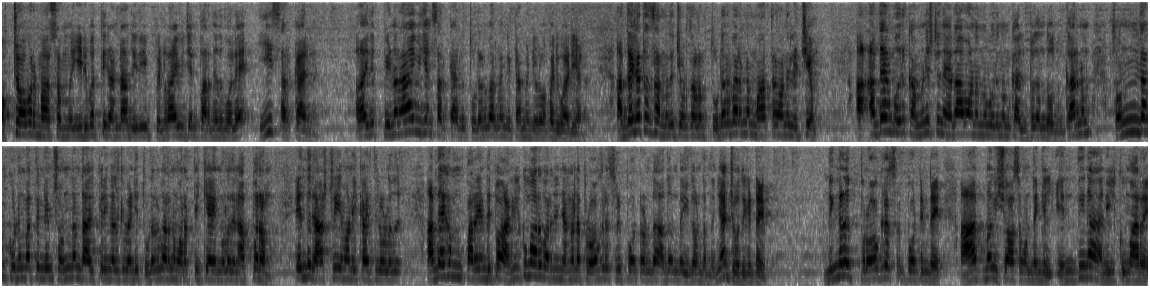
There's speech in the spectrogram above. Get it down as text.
ഒക്ടോബർ മാസം ഇരുപത്തിരണ്ടാം തീയതി പിണറായി വിജയൻ പറഞ്ഞതുപോലെ ഈ സർക്കാരിന് അതായത് പിണറായി വിജയൻ സർക്കാരിന് തുടർഭരണം കിട്ടാൻ വേണ്ടിയുള്ള പരിപാടിയാണ്. അദ്ദേഹത്തെ സംബന്ധിച്ചിടത്തോളം തുടർഭരണം മാത്രമാണ് ലക്ഷ്യം. അദ്ദേഹം ഒരു കമ്മ്യൂണിസ്റ്റ് നേതാവാണെന്ന് പോലും നമുക്ക് അത്ഭുതം തോന്നും. കാരണം സ്വന്തം കുടുംബത്തിന്റെയും സ്വന്തം താല്പര്യങ്ങൾക്ക് വേണ്ടി തുടർഭരണം ഉറപ്പിക്കുക എന്നുള്ളതിനപ്പുറം എന്ത് രാഷ്ട്രീയമാണ് ഇക്കാര്യത്തിലുള്ളത്? അദ്ദേഹം പറയേണ്ടത് ഇപ്പോൾ അനിൽകുമാർ പറഞ്ഞു ഞങ്ങളുടെ പ്രോഗ്രസ് റിപ്പോർട്ടുണ്ട് അതുണ്ട് ഇതുണ്ടെന്ന്. ഞാൻ ചോദിക്കട്ടെ നിങ്ങൾ പ്രോഗ്രസ് റിപ്പോർട്ടിന്റെ ആത്മവിശ്വാസം ഉണ്ടെങ്കിൽ എന്തിനാ അനിൽകുമാറെ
